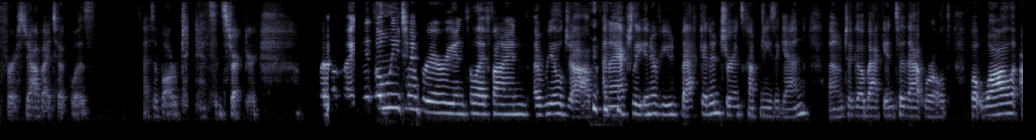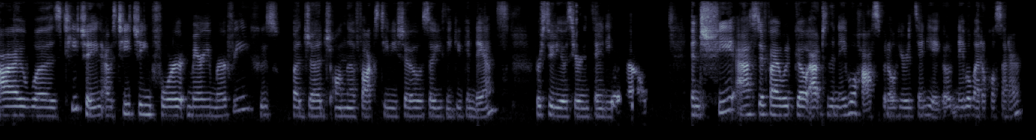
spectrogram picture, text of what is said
first job I took was as a ballroom dance instructor. But I was like, it's only temporary until I find a real job. and I actually interviewed back at insurance companies again um, to go back into that world. But while I was teaching, I was teaching for Mary Murphy, who's a judge on the Fox TV show So You Think You Can Dance. Her studio is here in San Diego. And she asked if I would go out to the Naval Hospital here in San Diego, Naval Medical Center,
